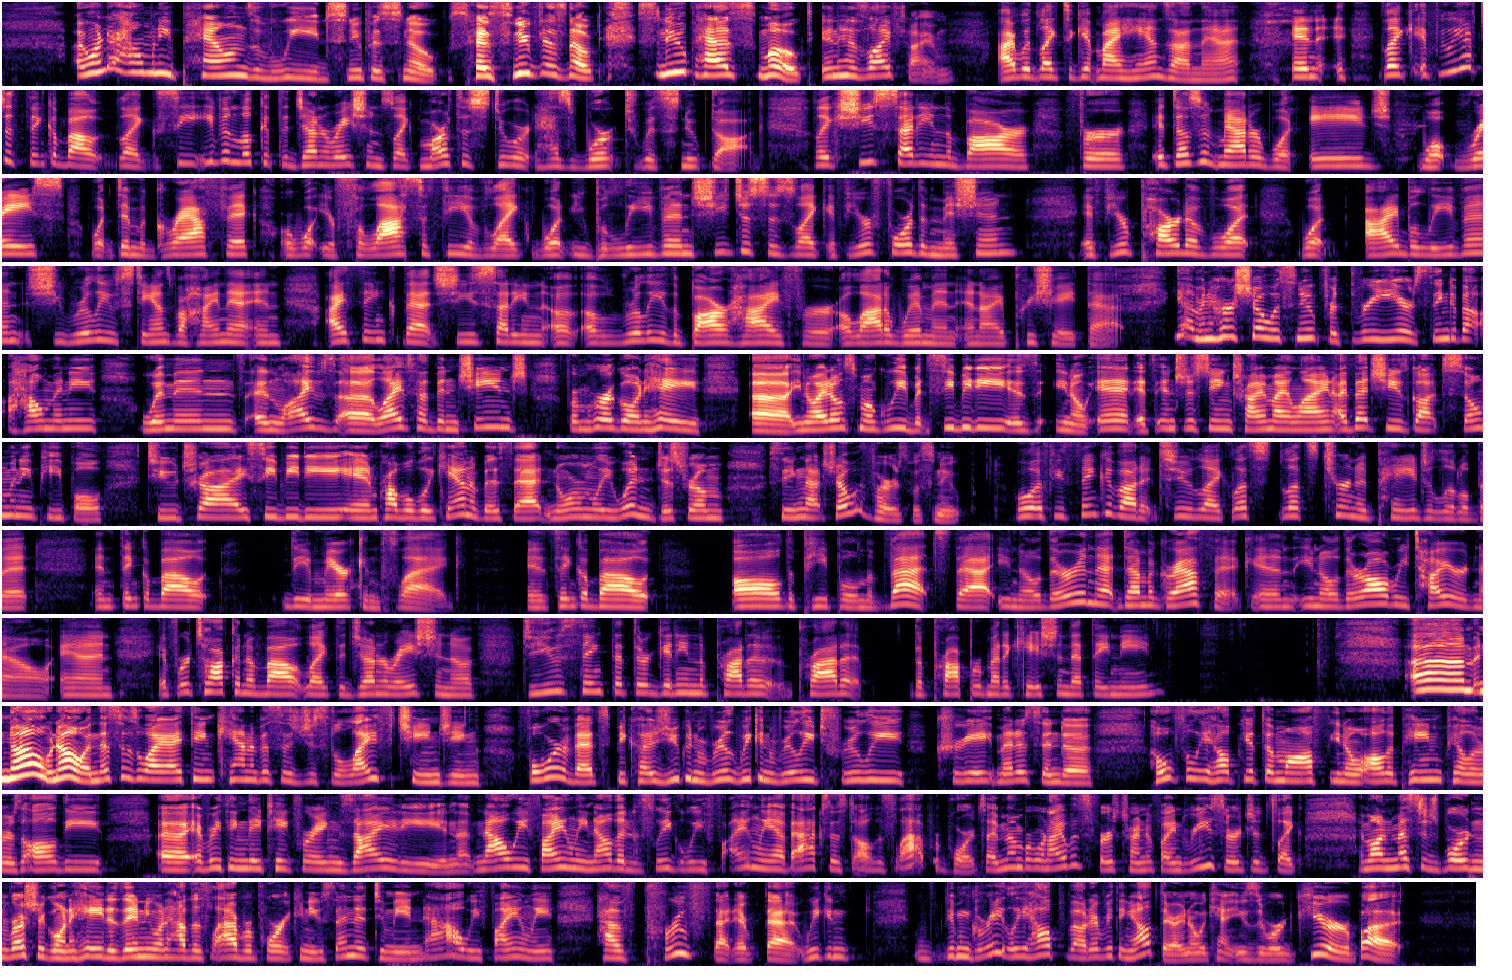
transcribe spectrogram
I wonder how many pounds of weed Snoop has smoked. Says Snoop has smoked. Snoop has smoked in his lifetime. I would like to get my hands on that. And eh, like, if we have to think about, like, see, even look at the generations, like Martha Stewart has worked with Snoop Dogg. Like, she's setting the bar for it doesn't matter what age, what race, what demographic, or what your philosophy of like what you believe in. She just is like, if you're for the mission, if you're part of what, what, I believe in. She really stands behind that, and I think that she's setting a, a really the bar high for a lot of women, and I appreciate that. Yeah, I mean, her show with Snoop for three years. Think about how many women's and lives uh, lives have been changed from her going, "Hey, uh, you know, I don't smoke weed, but CBD is, you know, it. It's interesting. Try my line." I bet she's got so many people to try CBD and probably cannabis that normally wouldn't just from seeing that show of hers with Snoop. Well, if you think about it too, like let's let's turn a page a little bit and think about the American flag and think about all the people and the vets that you know they're in that demographic and you know they're all retired now and if we're talking about like the generation of do you think that they're getting the product product the proper medication that they need? Um, no, no, and this is why I think cannabis is just life changing for vets because you can really, we can really truly create medicine to hopefully help get them off, you know, all the painkillers, all the uh, everything they take for anxiety, and now we finally, now that it's legal, we finally have access to all this lab reports. I remember when I was first trying to find research, it's like I'm on message board in Russia going, "Hey, does anyone have this lab report? Can you send it to me?" And now we finally have proof that that we can, can greatly help about everything out there. I know we can't use the word cure, but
